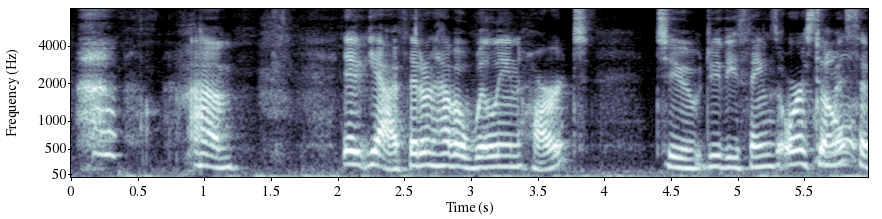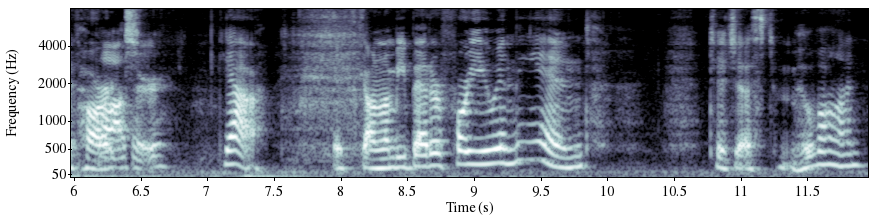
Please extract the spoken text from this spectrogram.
um it, yeah, if they don't have a willing heart to do these things or a submissive Don't heart, bother. yeah, it's gonna be better for you in the end to just move on.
